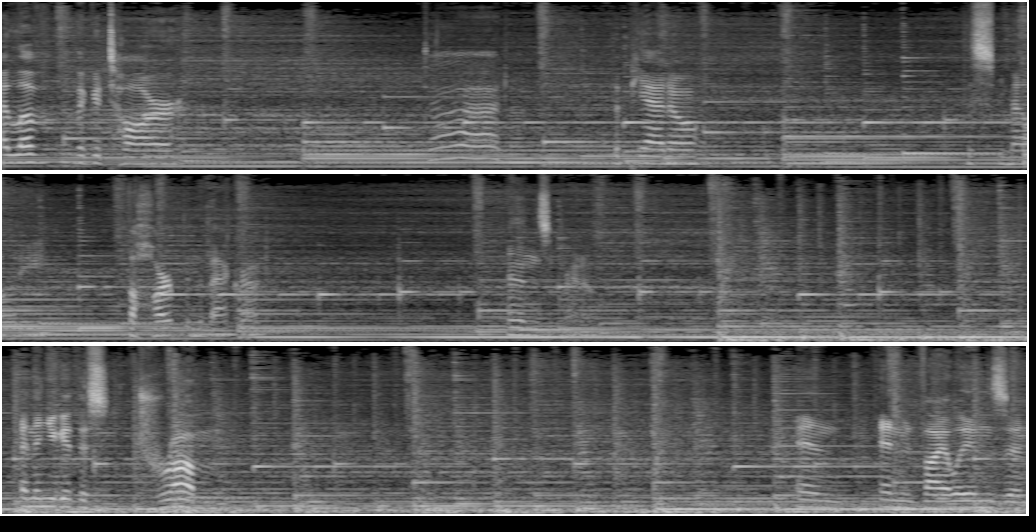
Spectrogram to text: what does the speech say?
I love the guitar, the piano, this melody, the harp in the background, and then the soprano. And then you get this drum and and violins and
